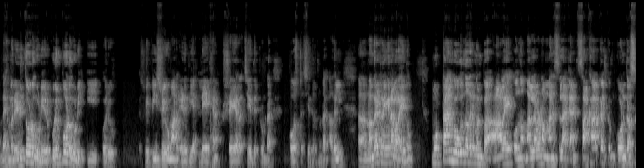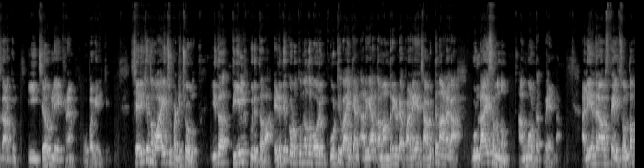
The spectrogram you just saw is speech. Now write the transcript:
അദ്ദേഹം ഒരു എഴുത്തോടുകൂടി ഒരു കുറിപ്പോടുകൂടി ഈ ഒരു ശ്രീ പി ശ്രീകുമാർ എഴുതിയ ലേഖനം ഷെയർ ചെയ്തിട്ടുണ്ട് പോസ്റ്റ് ചെയ്തിട്ടുണ്ട്. അതിൽ നന്ദേട്ടൻ ഇങ്ങനെ പറയുന്നു മുട്ടാൻ പോകുന്നതിന് മുൻപ് ആളെ ഒന്ന് നല്ലവണ്ണം മനസ്സിലാക്കാൻ സഖാക്കൾക്കും കോൺഗ്രസുകാർക്കും ഈ ചെറുലേഖനം ഉപകരിക്കും. ശരിക്കൊന്ന് വായിച്ചു പഠിച്ചോളൂ. ഇത് തീയിൽ കുരുത്തത. എഴുതി കൊടുക്കുന്നത് പോലും കൂട്ടി വായിക്കാൻ അറിയാത്ത മന്ത്രിയുടെ പഴയ ചവിട്ട് നാടക ഗുണ്ടായിസമൊന്നും അങ്ങോട്ട് വേണ്ട. അടിയന്തരാവസ്ഥയിൽ സ്വന്തം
